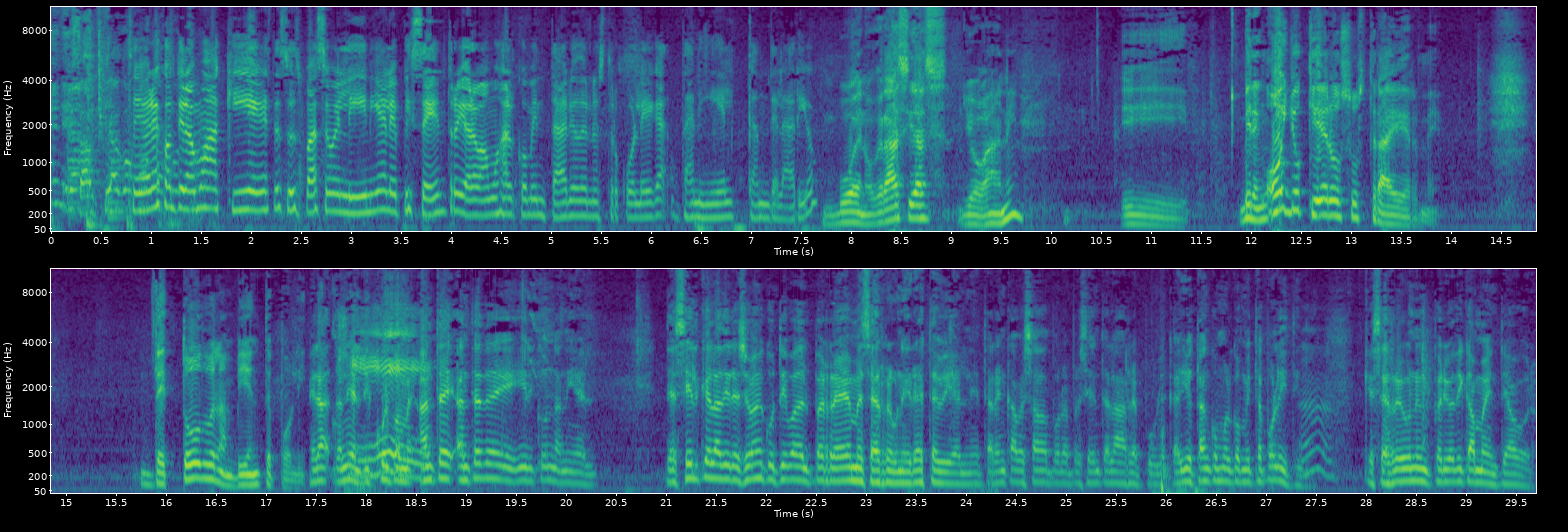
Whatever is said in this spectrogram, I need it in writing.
línea. Santiago. Señores, continuamos aquí en este su espacio en línea, el epicentro, y ahora vamos al comentario de nuestro colega Daniel Candelario. Bueno, gracias, Giovanni. Y miren, hoy yo quiero sustraerme de todo el ambiente político. Mira, Daniel, discúlpame, antes, antes de ir con Daniel, decir que la dirección ejecutiva del PRM se reunirá este viernes, estará encabezada por el presidente de la República. Ellos están como el comité político, que se reúnen periódicamente ahora.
